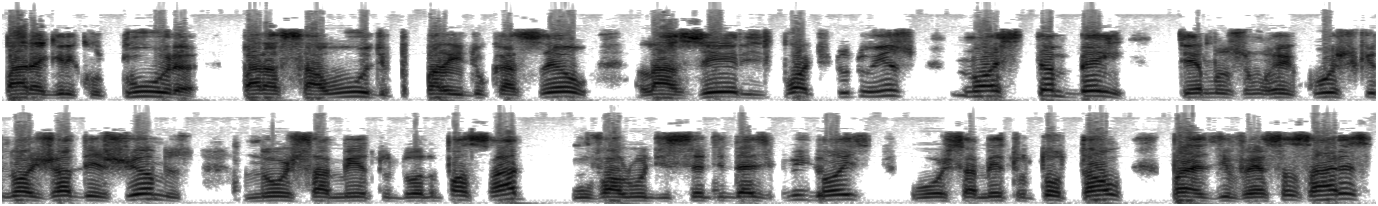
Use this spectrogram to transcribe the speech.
para agricultura, para a saúde, para a educação, lazer, esporte, tudo isso, nós também temos um recurso que nós já deixamos no orçamento do ano passado, um valor de 110 milhões, o orçamento total para as diversas áreas,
